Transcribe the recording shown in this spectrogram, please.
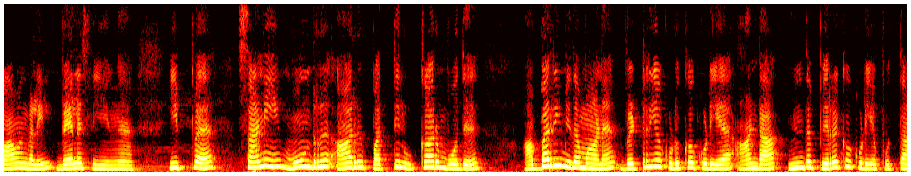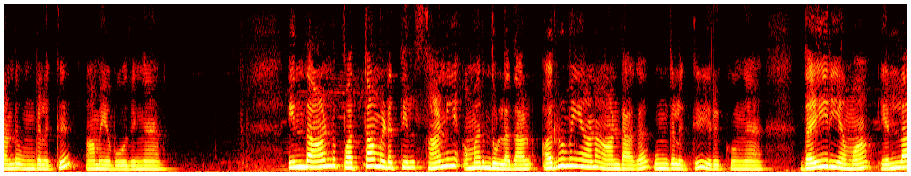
பாவங்களில் வேலை செய்யுங்க. இப்போ சனி மூன்று ஆறு பத்தில் உட்காரும்போது அபரிமிதமான வெற்றியை கொடுக்கக்கூடிய ஆண்டா இந்த பிறக்கக்கூடிய புத்தாண்டு உங்களுக்கு அமைய போகுதுங்க. இந்த ஆண்டு பத்தாம் இடத்தில் சனி அமர்ந்துள்ளதால் அருமையான ஆண்டாக உங்களுக்கு இருக்குங்க. தைரியமாக எல்லா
